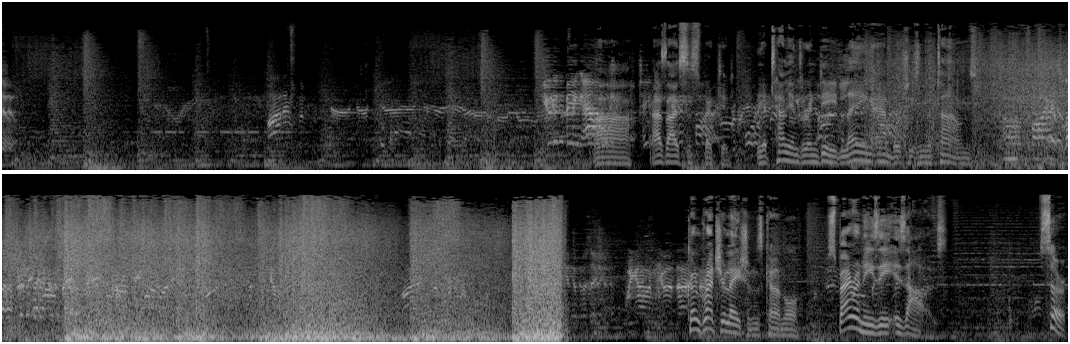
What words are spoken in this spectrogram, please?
They'll be ready soon. Light infantry. Unit being ambushed. Ah, as I suspected. The Italians are indeed laying ambushes in the towns. Our spy has left the sector. Into position. We got 'em good that Congratulations, Colonel. Sparanise is ours. Sir,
